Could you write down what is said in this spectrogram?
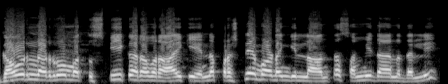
ಗವರ್ನರು ಮತ್ತು ಸ್ಪೀಕರ್ ಅವರ ಆಯ್ಕೆಯನ್ನ ಪ್ರಶ್ನೆ ಮಾಡಂಗಿಲ್ಲ ಅಂತ ಸಂವಿಧಾನದಲ್ಲಿ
